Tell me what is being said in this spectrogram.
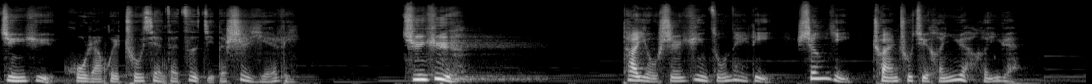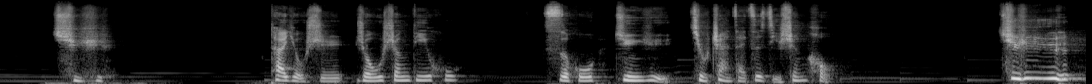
君玉忽然会出现在自己的视野里。君玉，他有时运足内力，声音传出去很远很远。君玉。他有时柔声低呼，似乎君玉就站在自己身后。君玉，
